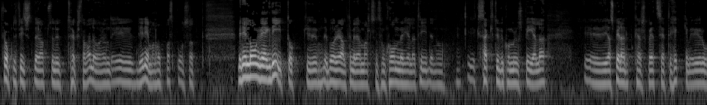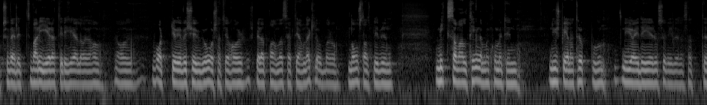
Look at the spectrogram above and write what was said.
förhoppningsvis den absolut högsta valören. Det är, det är det man hoppas på. Så att, men det är en lång väg dit och eh, det börjar alltid med den matchen som kommer hela tiden. Och exakt hur vi kommer att spela. Eh, jag spelade kanske på ett sätt i Häcken, men vi är också väldigt varierat i det hela. Jag har, jag har varit i över 20 år så att jag har spelat på andra sätt i andra klubbar och någonstans blir det en mix av allting när man kommer till en ny spelartrupp och nya idéer och så vidare. Så att, eh,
